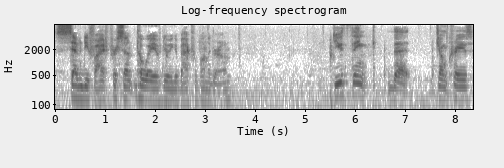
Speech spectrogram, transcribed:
seventy five percent the way of doing a backflip on the ground. Do you think that jump craze,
